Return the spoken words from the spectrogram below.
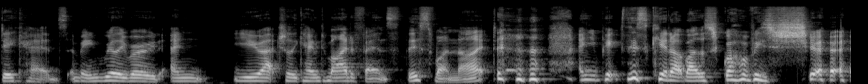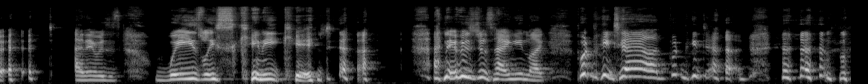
dickheads and being really rude. And you actually came to my defense this one night and you picked this kid up by the scruff of his shirt. And it was this Weasley skinny kid. and he was just hanging like, put me down, put me down.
